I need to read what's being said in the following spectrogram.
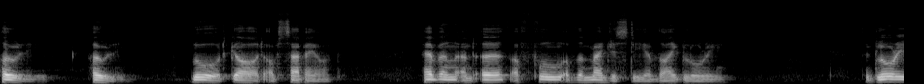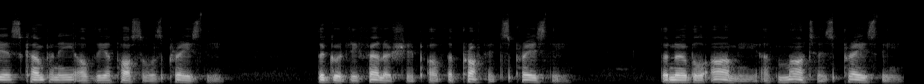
holy, holy, Lord God of Sabaoth. Heaven and earth are full of the majesty of thy glory. The glorious company of the apostles praise thee. The goodly fellowship of the prophets praise thee. The noble army of martyrs praise thee.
